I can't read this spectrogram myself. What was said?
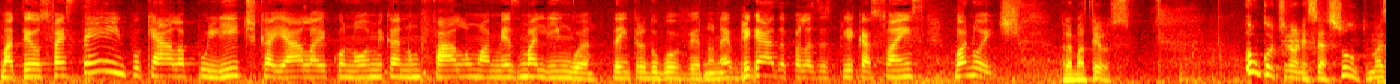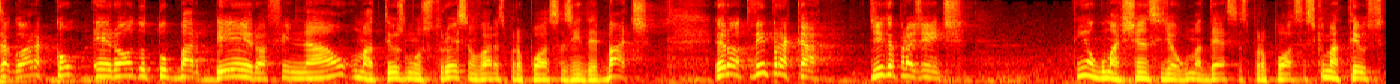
Matheus, faz tempo que a ala política e a ala econômica não falam a mesma língua dentro do governo, né? Obrigada pelas explicações. Boa noite. Olha, Matheus. Vamos continuar nesse assunto, mas agora com Heródoto Barbeiro. Afinal, o Matheus mostrou e são várias propostas em debate. Heródoto, vem para cá. Diga para gente, tem alguma chance de alguma dessas propostas que o Matheus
